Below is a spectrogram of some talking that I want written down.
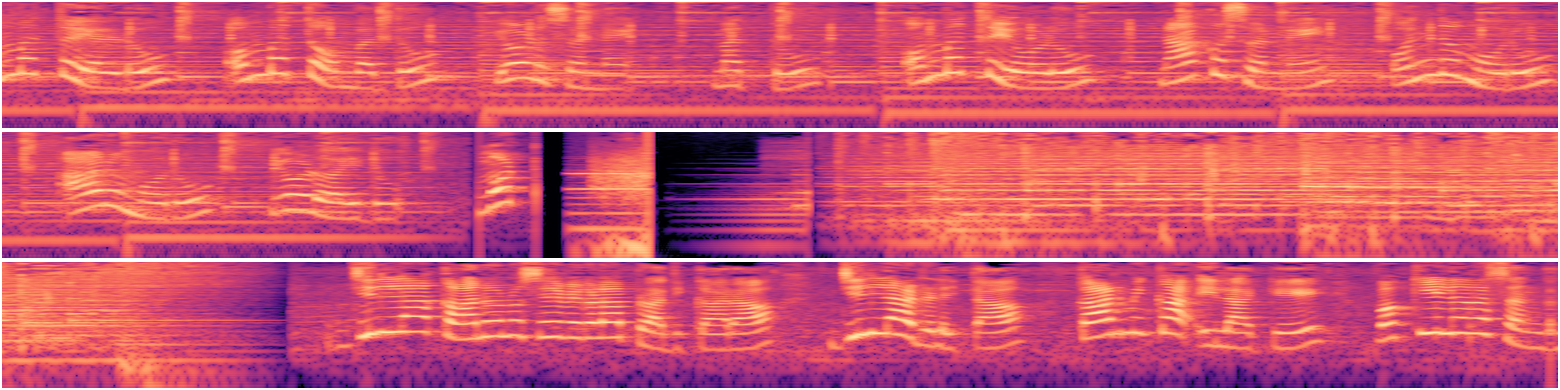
ಒಂಬತ್ತು ಎರಡು ಒಂಬತ್ತು ಒಂಬತ್ತು ಏಳು ಸೊನ್ನೆ ಮತ್ತು ಒಂಬತ್ತು ಏಳು ನಾಲ್ಕು ಸೊನ್ನೆ ಒಂದು ಮೂರು ಆರು ಮೂರು ಏಳು ಐದು. ಮೊಟ್ಟ ಕಾನೂನು ಸೇವೆಗಳ ಪ್ರಾಧಿಕಾರ, ಜಿಲ್ಲಾಡಳಿತ, ಕಾರ್ಮಿಕ ಇಲಾಖೆ, ವಕೀಲರ ಸಂಘ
